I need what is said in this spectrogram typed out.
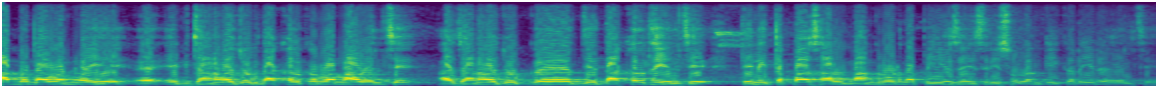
આ બનાવ અન્વયે એક જાણવાજોગ દાખલ કરવામાં આવેલ છે. આ જાણવાજોગ જે દાખલ થયેલ છે તેની તપાસ હાલ માંગરોળના પીએસઆઈ શ્રી સોલંકી કરી રહેલ છે.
